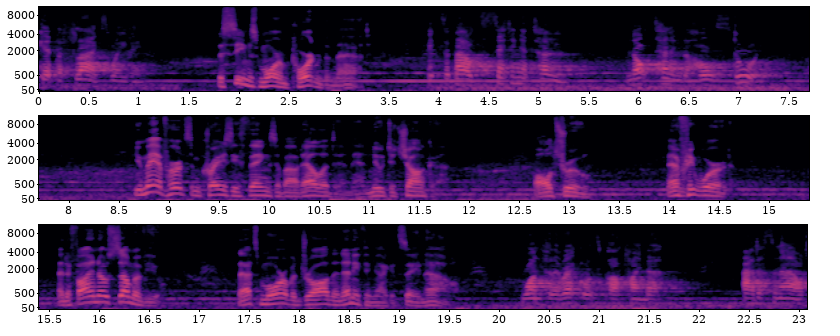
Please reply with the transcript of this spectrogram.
Get the flags waving. this seems more important than that. It's about setting a tone, not telling the whole story. You may have heard some crazy things about Elaaden and New Tuchanka. All true. Every word. And if I know some of you, that's more of a draw than anything I could say now. One for the records, Pathfinder. Addison out.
